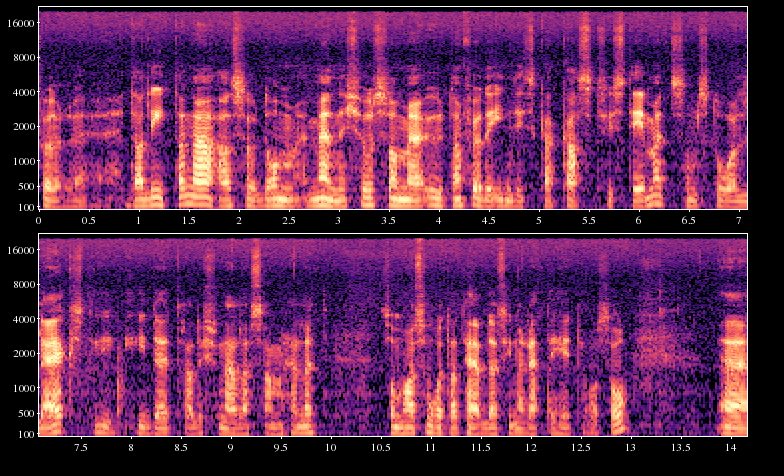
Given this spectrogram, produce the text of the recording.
för eh, daliterna, alltså de människor som är utanför det indiska kastsystemet som står lägst i, i det traditionella samhället, som har svårt att hävda sina rättigheter och så. Eh,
